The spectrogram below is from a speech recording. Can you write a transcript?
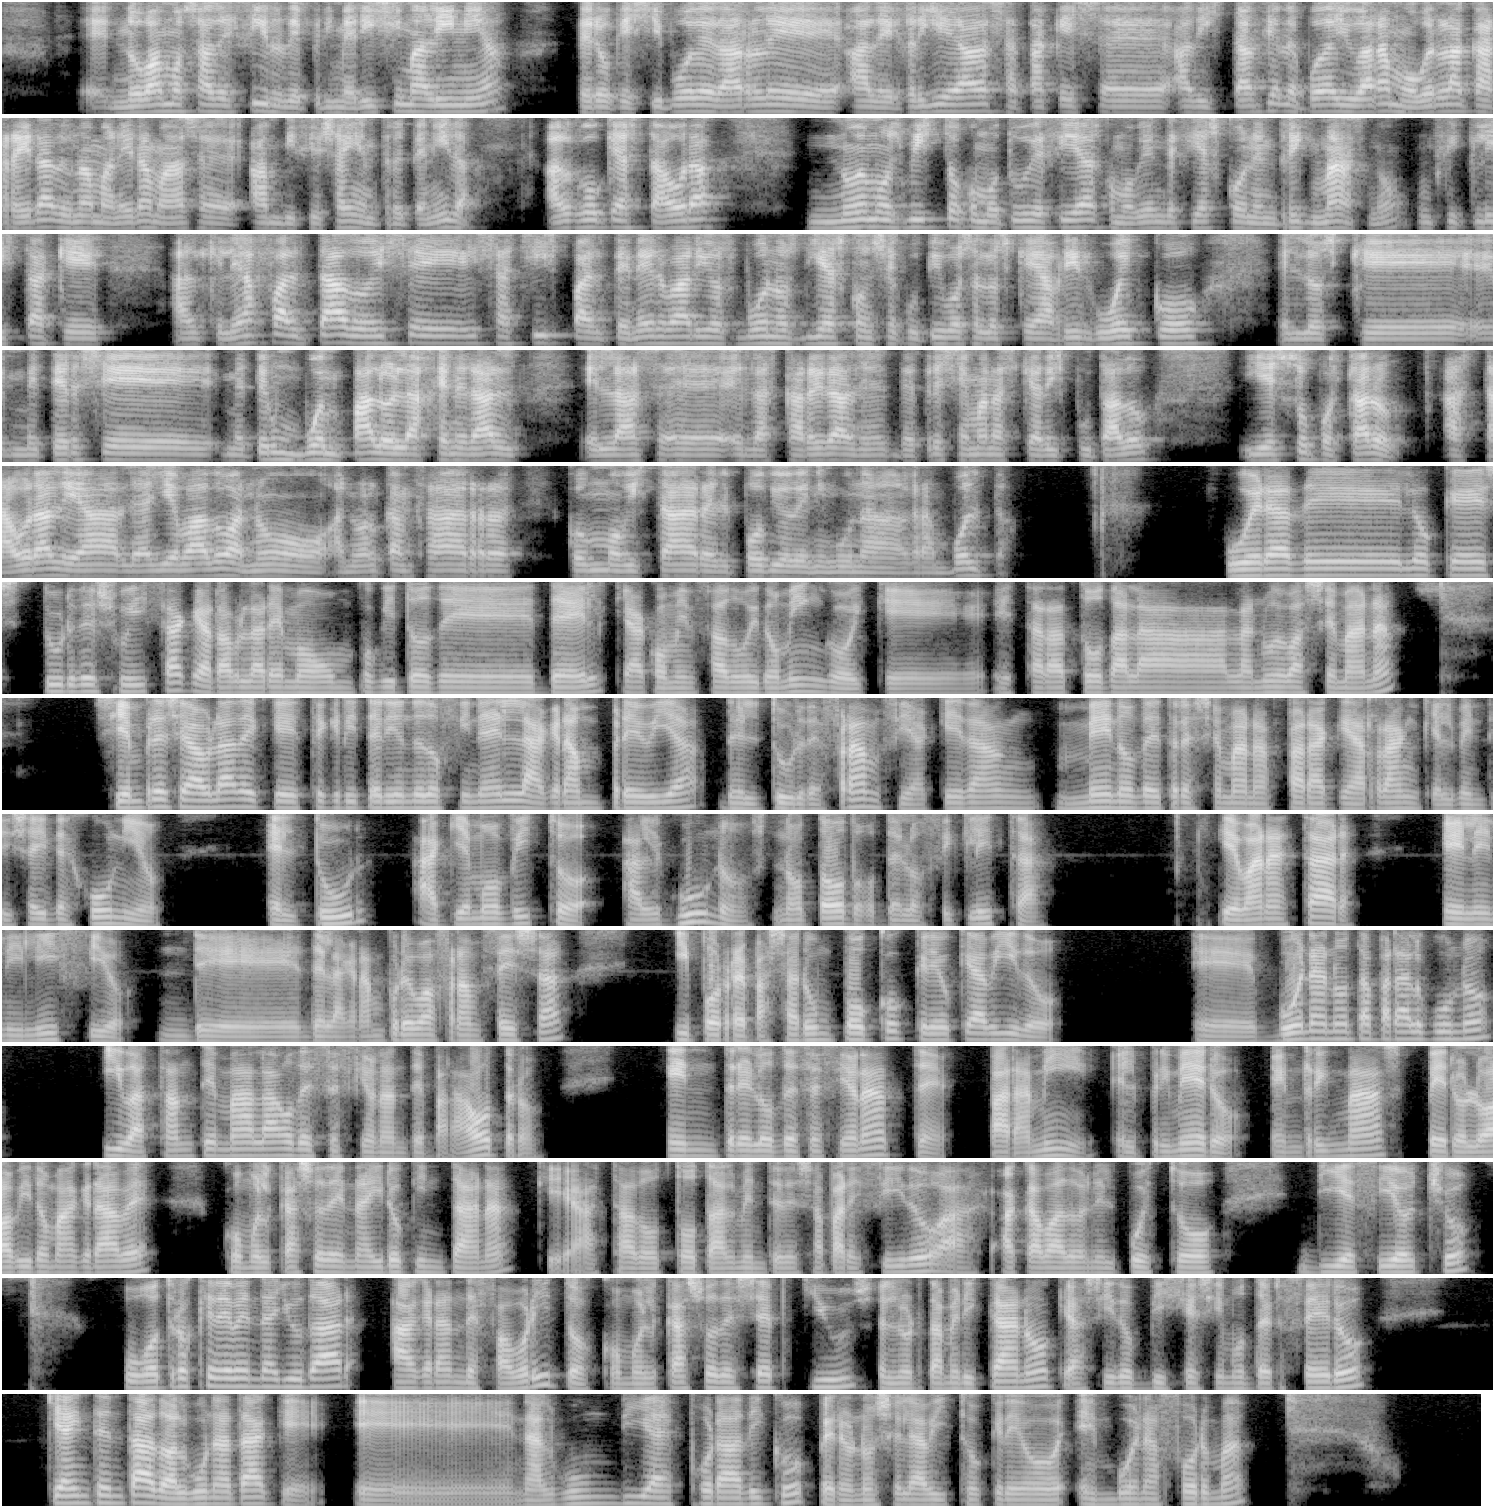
no vamos a decir de primerísima línea, pero que sí puede darle alegrías, ataques eh, a distancia, le puede ayudar a mover la carrera de una manera más eh, ambiciosa y entretenida. Algo que hasta ahora no hemos visto, como tú decías, como bien decías, con Enric Mas, ¿no? Un ciclista que al que le ha faltado ese, esa chispa, el tener varios buenos días consecutivos en los que abrir hueco, en los que meterse, meter un buen palo en la general en las, eh, en las carreras de, tres semanas que ha disputado. Y eso, pues claro, hasta ahora le ha, le ha llevado a no, a no alcanzar con Movistar el podio de ninguna gran vuelta fuera de lo que es Tour de Suiza, que ahora hablaremos un poquito de, él, que ha comenzado hoy domingo y que estará toda la, nueva semana, siempre se habla de que este criterio de Dauphiné es la gran previa del Tour de Francia. Quedan menos de tres semanas para que arranque el 26 de junio el Tour. Aquí hemos visto algunos, no todos, de los ciclistas que van a estar en el inicio de, de la gran prueba francesa. Y por repasar un poco, creo que ha habido eh, buena nota para algunos y bastante mala o decepcionante para otros. Entre los decepcionantes, para mí, el primero, Enric Mas, pero lo ha habido más grave, como el caso de Nairo Quintana, que ha estado totalmente desaparecido, ha acabado en el puesto 18 u otros que deben de ayudar a grandes favoritos, como el caso de Seb Hughes, el norteamericano, que ha sido vigésimo tercero, que ha intentado algún ataque eh, en algún día esporádico, pero no se le ha visto, creo, en buena forma.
